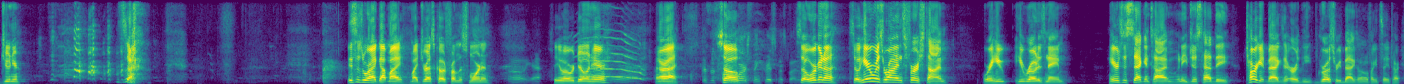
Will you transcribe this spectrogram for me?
Jr. So, this is where I got my, my dress code from this morning. Oh, yeah. See what we're doing here? Yeah. All right. This is So- far worse than Christmas, by the way. So we're gonna. So here was Ryan's first time, where he he wrote his name. Here's his second time when he just had the Target bags or the grocery bags. I don't know if I could say Target.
